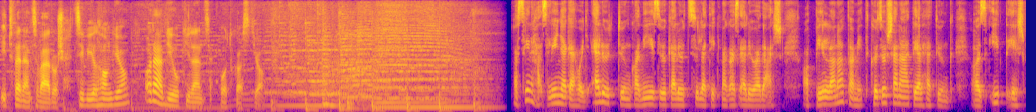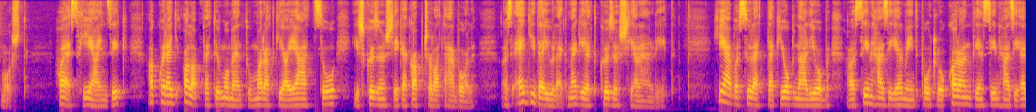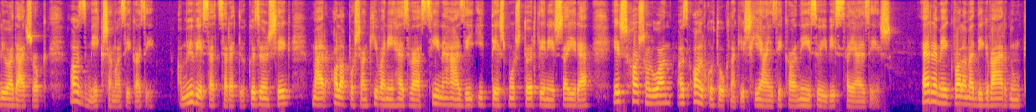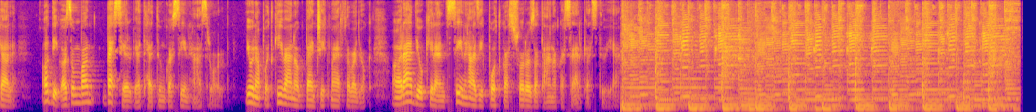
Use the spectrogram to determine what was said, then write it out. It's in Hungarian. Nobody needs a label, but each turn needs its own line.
Itt Ferencváros civil hangja, a Rádió 9 podcastja.
A színház lényege, hogy előttünk, a nézők előtt születik meg az előadás. A pillanat, amit közösen átélhetünk, az itt és most. Ha ez hiányzik, akkor egy alapvető momentum marad ki a játszó és közönsége kapcsolatából, az egyidejűleg megélt közös jelenlét. Hiába születtek jobbnál jobb a színházi élményt pótló karantén színházi előadások, az mégsem az igazi. A művészet szerető közönség már alaposan kivan éhezve a színházi itt és most történéseire, és hasonlóan az alkotóknak is hiányzik a nézői visszajelzés. Erre még valameddig várnunk kell, addig azonban beszélgethetünk a színházról. Jó napot kívánok, Bencsik Márta vagyok, a Rádió 9 színházi podcast sorozatának a szerkesztője.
